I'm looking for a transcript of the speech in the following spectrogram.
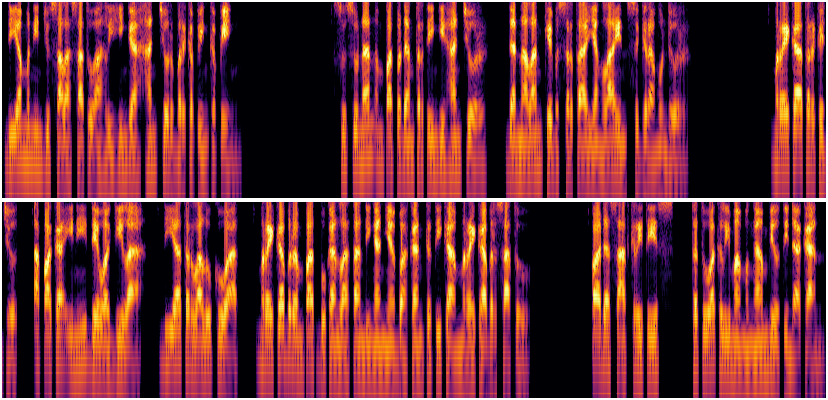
dia meninju salah satu ahli hingga hancur berkeping-keping. Susunan empat pedang tertinggi hancur, dan Nalan Ke beserta yang lain segera mundur. Mereka terkejut. Apakah ini dewa gila? Dia terlalu kuat. Mereka berempat bukanlah tandingannya bahkan ketika mereka bersatu. Pada saat kritis, tetua kelima mengambil tindakan.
